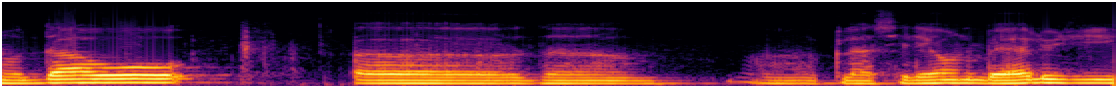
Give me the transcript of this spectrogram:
نو دا و د کلاس 11 بایولوژي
